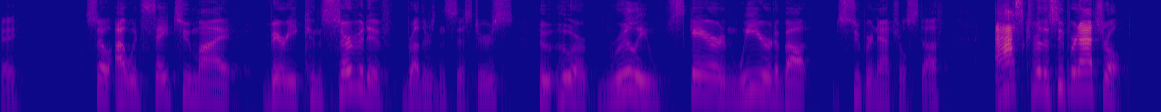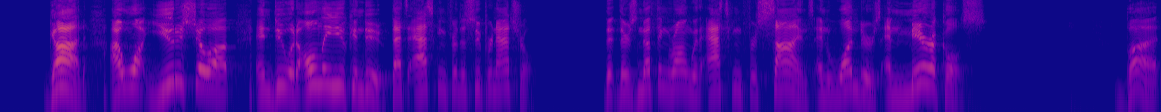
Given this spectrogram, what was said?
Okay? So I would say to my very conservative brothers and sisters who, who are really scared and weird about supernatural stuff, ask for the supernatural. God, I want you to show up and do what only you can do. That's asking for the supernatural. That there's nothing wrong with asking for signs and wonders and miracles. But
